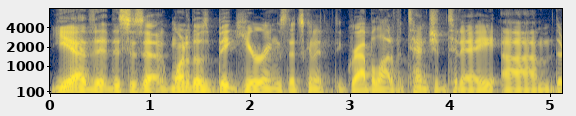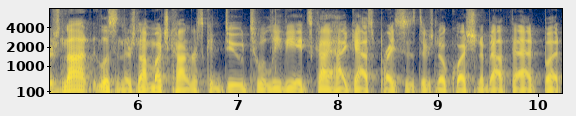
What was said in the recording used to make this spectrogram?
Yeah, th- this is a, one of those big hearings that's going to grab a lot of attention today. Um, there's not, listen, there's not much Congress could do to alleviate sky high gas prices. There's no question about that. But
